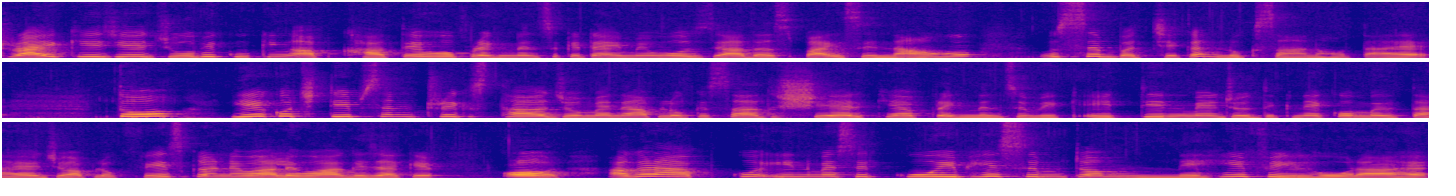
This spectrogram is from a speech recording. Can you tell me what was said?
ट्राई कीजिए, जो भी कुकिंग आप खाते हो प्रेगनेंसी के टाइम में, वो ज़्यादा स्पाइसी ना हो। उससे बच्चे का नुकसान होता है। तो ये कुछ टिप्स एंड ट्रिक्स था जो मैंने आप लोग के साथ शेयर किया प्रेगनेंसी वीक 18 में जो दिखने को मिलता है जो आप लोग फेस करने वाले हो आगे जाके। और अगर आपको इनमें से कोई भी सिम्टम नहीं फील हो रहा है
